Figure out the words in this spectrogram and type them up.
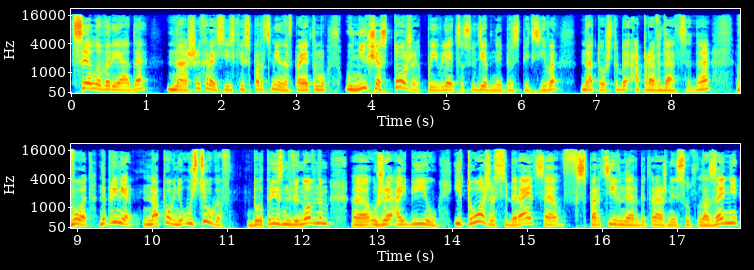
целого ряда наших российских спортсменов. Поэтому у них сейчас тоже появляется судебная перспектива на то, чтобы оправдаться. Да? Вот. Например, напомню, Устюгов был признан виновным э, уже IBU и тоже собирается в спортивный арбитражный суд в Лозанне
